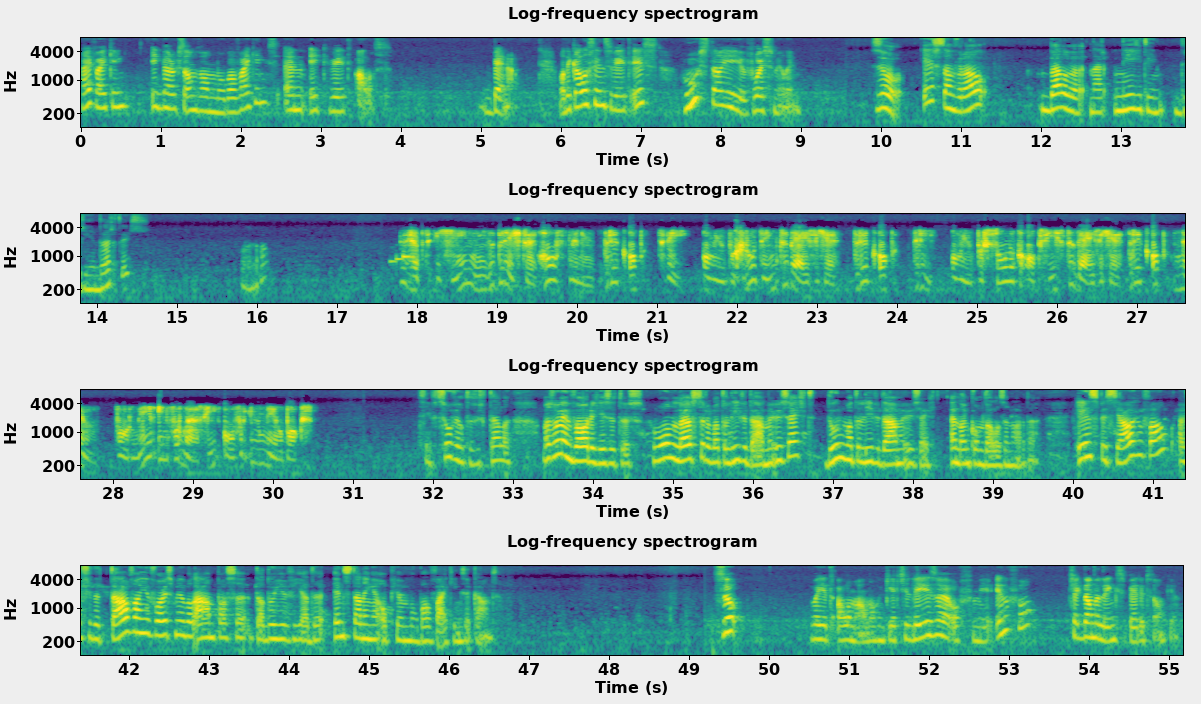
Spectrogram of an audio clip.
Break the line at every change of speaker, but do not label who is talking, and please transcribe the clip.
Hi Viking, ik ben Roxanne van Mobile Vikings en ik weet alles. Bijna. Wat ik alleszins weet is, hoe stel je je voicemail in? Zo, eerst en vooral bellen we naar 1933. Voilà.
U hebt geen nieuwe berichten. Hoofdmenu. Druk op 2 om uw begroeting te wijzigen. Druk op 3 om uw persoonlijke opties te wijzigen. Druk op 0 voor meer informatie over uw mailbox.
Ze heeft zoveel te vertellen, maar zo eenvoudig is het dus. Gewoon luisteren wat de lieve dame u zegt, doen wat de lieve dame u zegt en dan komt alles in orde. Eén speciaal geval, als je de taal van je voicemail wil aanpassen, dat doe je via de instellingen op je Mobile Vikings account. Zo, wil je het allemaal nog een keertje lezen of meer info? Check dan de links bij dit filmpje.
